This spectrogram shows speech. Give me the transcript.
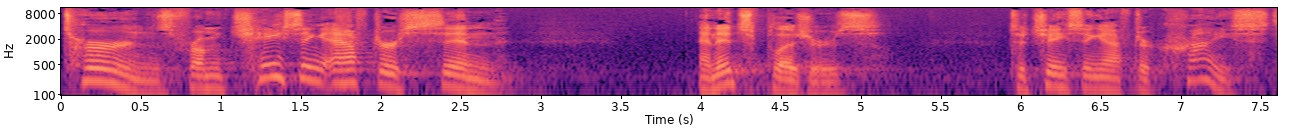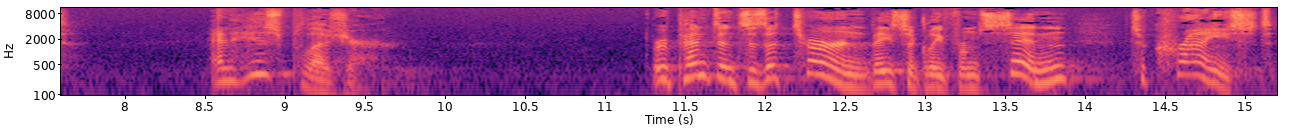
turns from chasing after sin and its pleasures to chasing after Christ and his pleasure. Repentance is a turn, basically, from sin to Christ.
